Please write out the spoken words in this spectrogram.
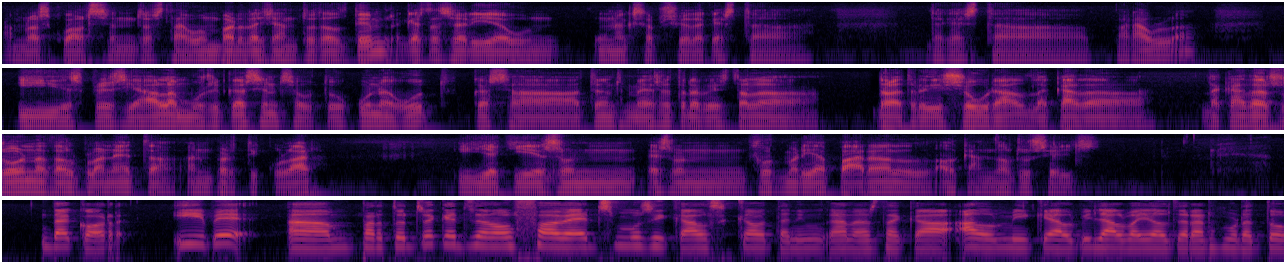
amb les quals se'ns està bombardejant tot el temps. Aquesta seria un, una excepció d'aquesta paraula. I després hi ha la música sense autor conegut que s'ha transmès a través de la, de la tradició oral de cada, de cada zona del planeta en particular. I aquí és on, és on formaria part el, el cant dels ocells. D'acord. I bé, um, per tots aquests analfabets musicals que tenim ganes de que el Miquel Villalba i el Gerard Morató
